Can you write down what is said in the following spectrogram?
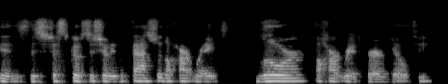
And this just goes to show you the faster the heart rate, lower the heart rate variability.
